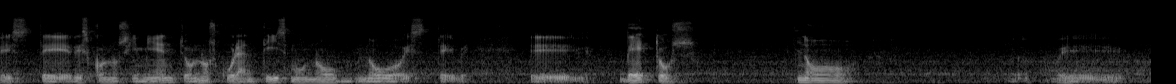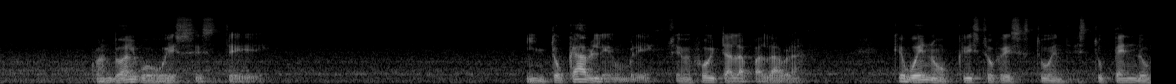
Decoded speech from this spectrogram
este, desconocimiento, no oscurantismo, no, no este, eh, vetos, no... Eh, cuando algo es este, intocable, hombre, se me fue ahorita la palabra. Qué bueno, Christopher, es estupendo.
